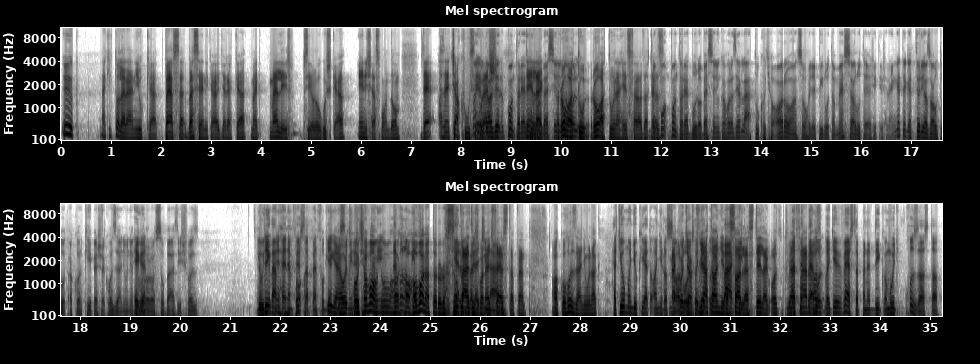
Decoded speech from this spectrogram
ők, nekik tolerálniuk kell. Persze, beszélni kell a gyerekkel, meg mellé is pszichológus kell, én is ezt mondom, De azért csak 20 Na jó, éves. de azért pont a Red Tényleg beszélünk, ahol, rohadtul, rohadtul nehéz feladat de ez. pont, pont a Red Bullról beszélünk, ahol azért láttuk, hogy ha arról van szó, hogy egy pilóta messze alul teljesít és rengeteget töri az autót, akkor képesek hozzányúlni a rossz bázishoz. Jó, Hát nyilván fel nem Verstappen fogják Igen, hogy, hogyha van, ha, ha, ha van a Toro Rosso bázisban egy. Verstappen, akkor hozzányúlnak. Hát jó, mondjuk Fiat annyira Meg szar hogyha volt, hogy Fiat annyira bárki- szar lesz, tényleg, ott De Kvyat már Vettel, az, vagy Verstappen eddig amúgy hozza azt a,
